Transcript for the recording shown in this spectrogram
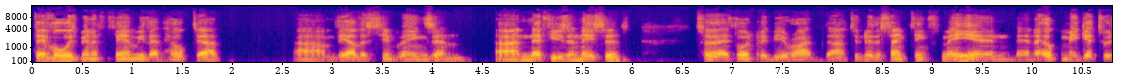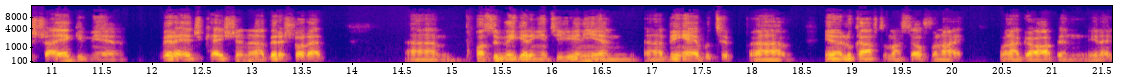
they've always been a family that helped out um, the other siblings and uh, nephews and nieces. So they thought it'd be right uh, to do the same thing for me and, and helping me get to Australia, give me a better education, a better shot at um, possibly getting into uni and uh, being able to, um, you know, look after myself when I when I grow up and you know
